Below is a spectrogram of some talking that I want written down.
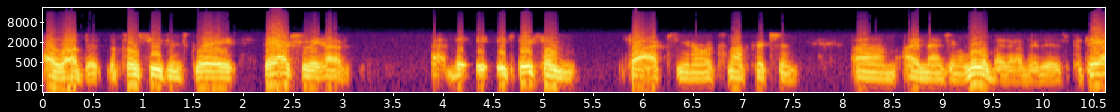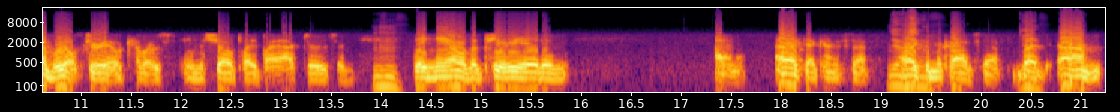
I loved it. The first season's great they actually have. Uh, it's based on facts, you know. It's not fiction. Um, I imagine a little bit of it is, but they have real serial killers in the show, played by actors, and mm-hmm. they nail the period. And I don't know. I like that kind of stuff. Yeah, I like the macabre stuff. Yeah. But um,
